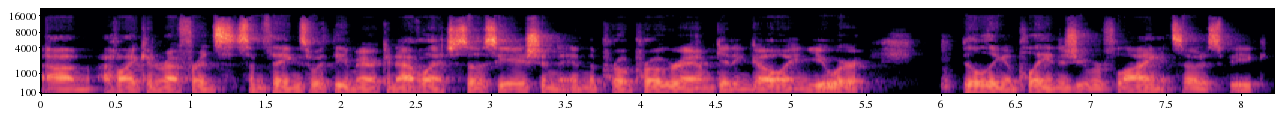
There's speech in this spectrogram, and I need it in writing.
Um, if I can reference some things with the American Avalanche Association in the pro program getting going, you were building a plane as you were flying it, so to speak.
